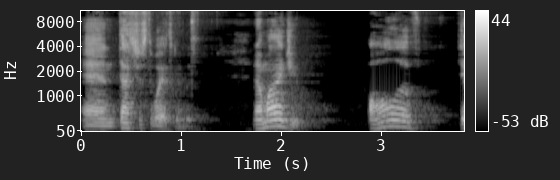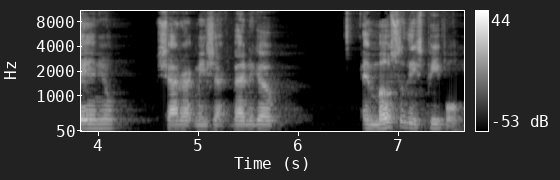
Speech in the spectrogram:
and that's just the way it's going to be. Now, mind you, all of Daniel, Shadrach, Meshach, Abednego, and most of these people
